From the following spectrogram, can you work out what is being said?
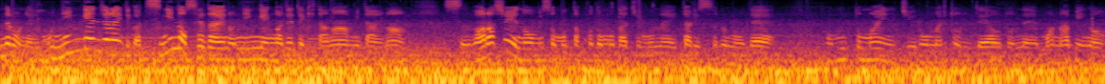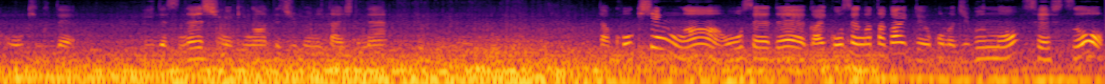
なんだろうね。もう人間じゃないっていうか次の世代の人間が出てきたなみたいな素晴らしい脳みそを持った子供たちもねいたりするのでほんと毎日いろんな人と出会うとね学びが大きくていいですね。刺激があって自分に対してね。だから好奇心が旺盛で外交性が高いというこの自分の性質を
